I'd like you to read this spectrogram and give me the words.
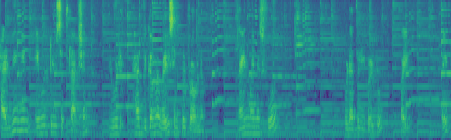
had we been able to use subtraction, it would have become a very simple problem. 9 minus 4 would have been equal to 5, right?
